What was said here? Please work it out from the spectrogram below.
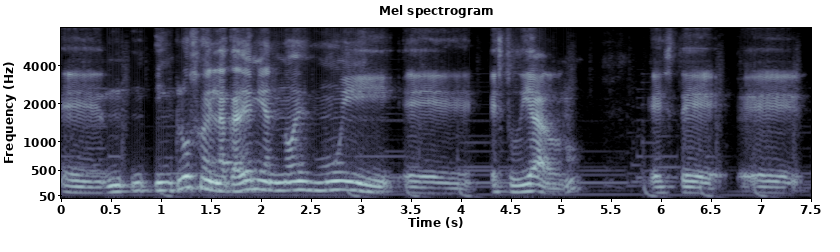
eh, incluso en la academia no es muy estudiado, ¿no? Este, eh,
